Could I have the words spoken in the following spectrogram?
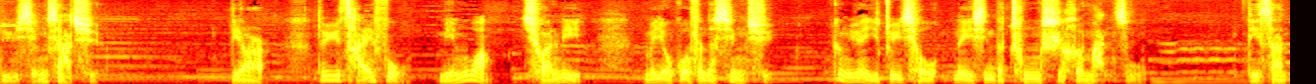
旅行下去。第二，对于财富、名望、权力，没有过分的兴趣，更愿意追求内心的充实和满足。第三，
